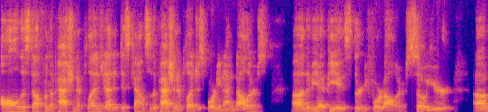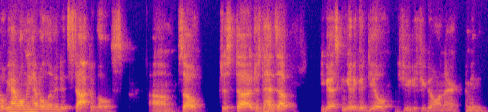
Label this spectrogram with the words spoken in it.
all the stuff from the Passionate Pledge at a discount. So the Passionate Pledge is forty nine dollars. Uh, the VIP is thirty four dollars. So you're, uh, but we have only have a limited stock of those. Um, so just uh, just a heads up, you guys can get a good deal if you if you go on there. I mean,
